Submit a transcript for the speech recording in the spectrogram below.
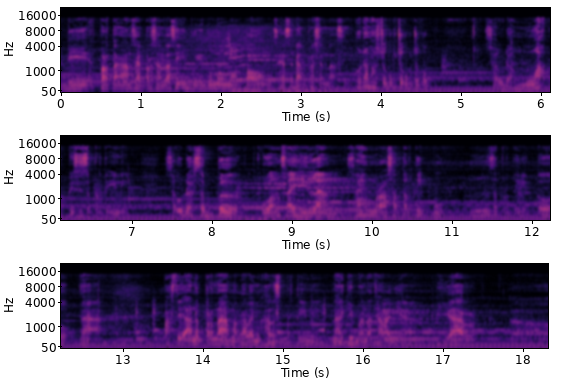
di pertengahan saya presentasi ibu-ibu memotong saya sedang presentasi. Udah mas cukup cukup cukup. Saya udah muak bisnis seperti ini. Saya udah sebel, uang saya hilang, saya merasa tertipu. Hmm, seperti itu. Nah, pasti Anda pernah mengalami hal seperti ini. Nah, gimana caranya biar uh,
